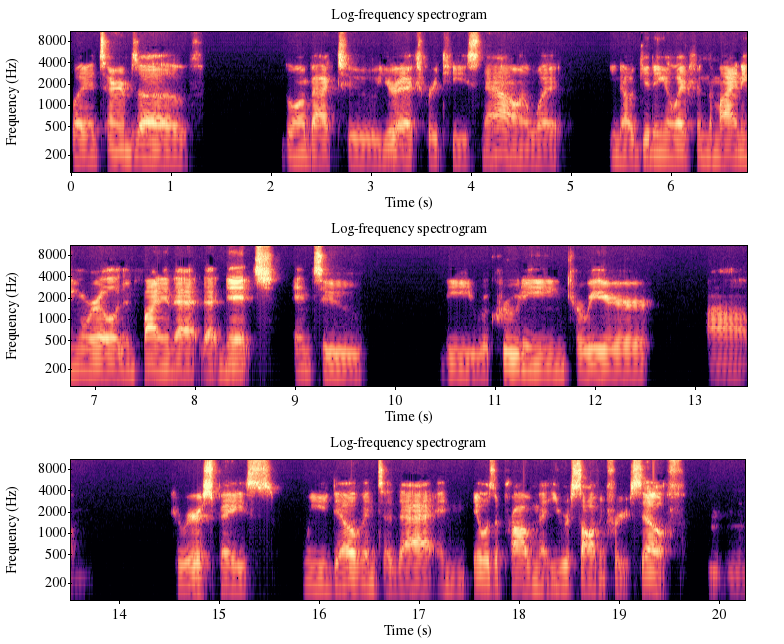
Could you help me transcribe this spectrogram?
But in terms of going back to your expertise now and what, you know, getting away from the mining world and finding that that niche into the recruiting career um, career space when you delve into that and it was a problem that you were solving for yourself mm-hmm.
